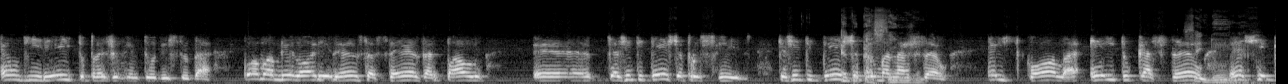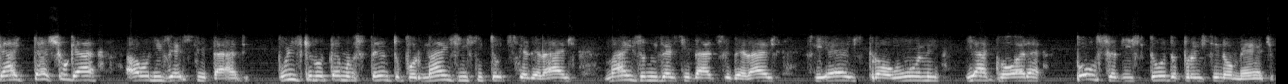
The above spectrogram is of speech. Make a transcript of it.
É um direito para a juventude estudar. Como a melhor herança, César, Paulo, é, que a gente deixa para os filhos, que a gente deixa para uma nação. É escola, é educação, é chegar até chegar à universidade. Por isso que lutamos tanto por mais institutos federais, mais universidades federais, FIES, ProUni e agora bolsa de estudo para o ensino médio,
